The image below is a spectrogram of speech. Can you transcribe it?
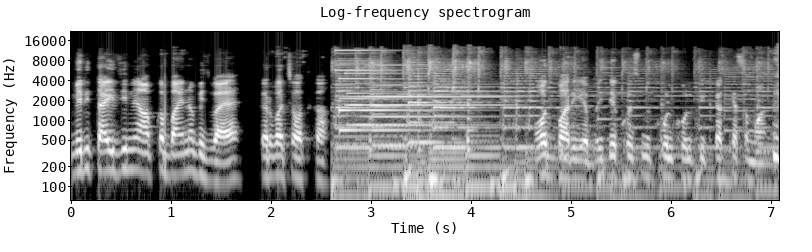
मेरी ताई जी ने आपका बायना भिजवाया है करवा चौथ का। बहुत भारी है भाई देखो इसमें खोल खोल के क्या क्या सामान है।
